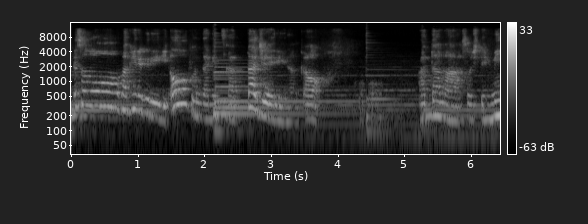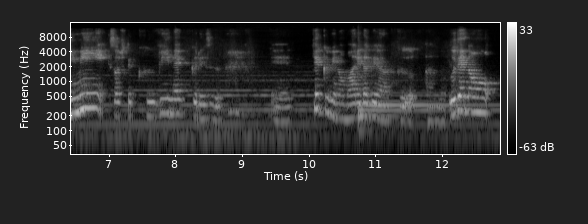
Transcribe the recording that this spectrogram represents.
でその、まあ、フィルグリーをふんだんに使ったジュエリーなんかを頭そして耳そして首ネックレス、えー、手首の周りだけでなくあの腕の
